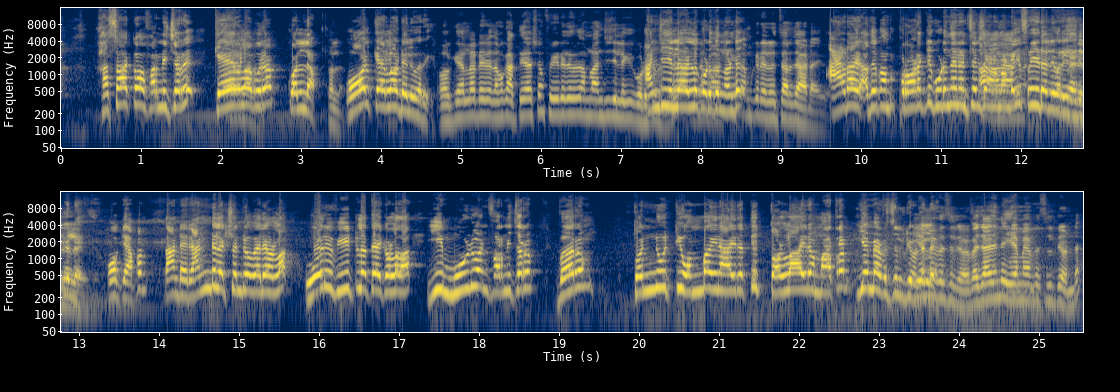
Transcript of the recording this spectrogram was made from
Hasako furniture Keralapuram Kollam. All Kerala delivery all Kerala delivery നമുക്ക് അത്യാവശ്യം ഫ്രീ ഡെലിവറി നമ്മൾ അഞ്ച് ജില്ലക്ക് കൊടുക്കും അഞ്ച് ജില്ലകളിൽ കൊടുക്കുന്നുണ്ട്. നമുക്ക് ഡെലിവറി ചാർജ് ആഡ് ആയി. ആടെ അത് പ്രോഡക്റ്റ് കൂടുന്നതിനനുസരിച്ചാണെന്നുണ്ടെങ്കിൽ ഫ്രീ ഡെലിവറി ആയിരിക്കും അല്ലേ? ഓക്കെ അപ്പം താണ്ടെ രണ്ട് ലക്ഷം രൂപ വിലയുള്ള ഒരു വീട്ടിലത്തേക്കുള്ളതാ ഈ മുഴുവൻ ഫർണിച്ചറും വെറും തൊണ്ണൂറ്റി ഒമ്പതിനായിരത്തി തൊള്ളായിരം മാത്രം ഇ എം ഐ ഫെസിലിറ്റി ഉണ്ട് എം ഫെസിലിറ്റി ഉണ്ട്. ബജാജിന്റെ ഇ എം ഐ ഫെസിലിറ്റി ഉണ്ട്.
